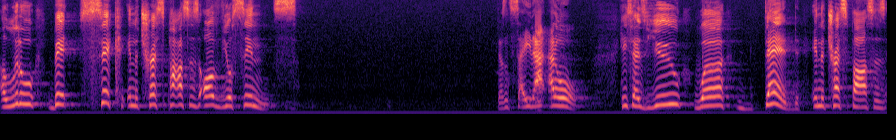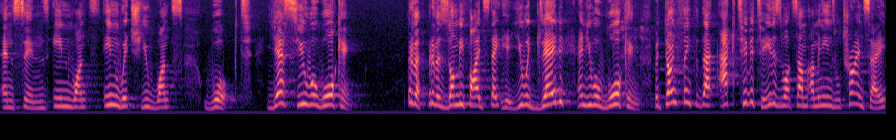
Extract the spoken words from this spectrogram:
a little bit sick in the trespasses of your sins. He doesn't say that at all. He says, You were dead in the trespasses and sins in, once, in which you once walked. Yes, you were walking. Bit of, a, bit of a zombified state here. You were dead and you were walking. But don't think that that activity, this is what some Arminians will try and say,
